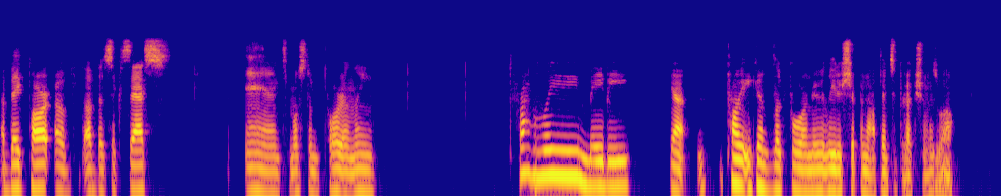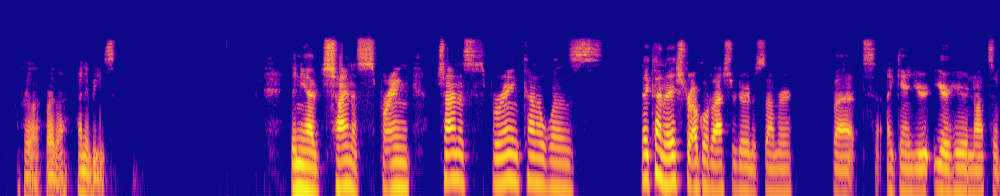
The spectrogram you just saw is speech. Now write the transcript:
a big part of, of the success, and most importantly, probably maybe, yeah, probably you can look for new leadership and offensive production as well for the, for the honeybees. Then you have China Spring. China Spring kind of was they kind of they struggled last year during the summer, but again, you're you're here not to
